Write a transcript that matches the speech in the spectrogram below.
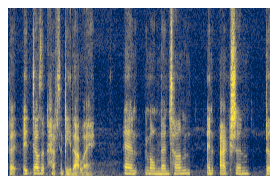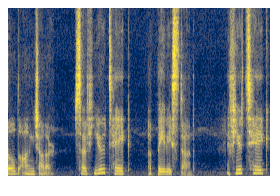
but it doesn't have to be that way. And momentum and action build on each other. So if you take a baby step, if you take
